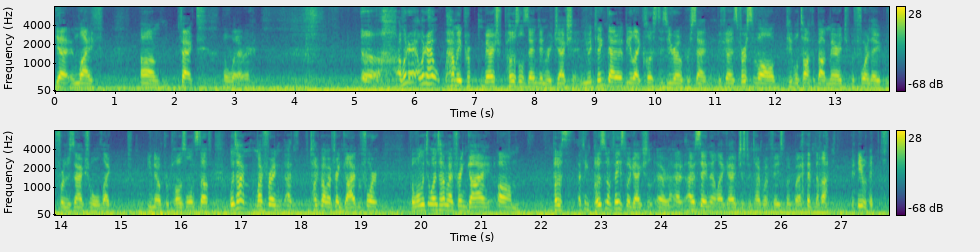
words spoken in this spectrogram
yet in life. Um, in fact, well, whatever. Ugh. I wonder. I wonder how, how many pro- marriage proposals end in rejection. You would think that it would be like close to zero percent because first of all, people talk about marriage before they before there's an actual like you know proposal and stuff. One time, my friend I've talked about my friend Guy before, but one one time my friend Guy um, post I think posted on Facebook actually. Or I, I was saying that like I had just been talking about Facebook, but I had not. Anyways,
